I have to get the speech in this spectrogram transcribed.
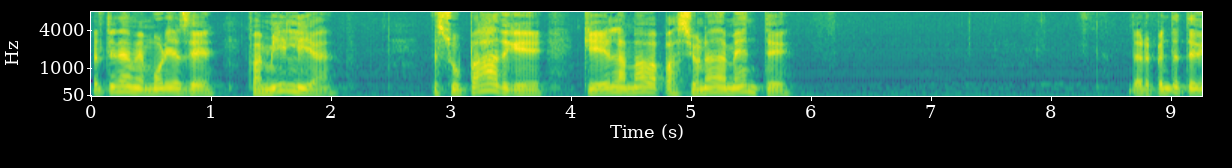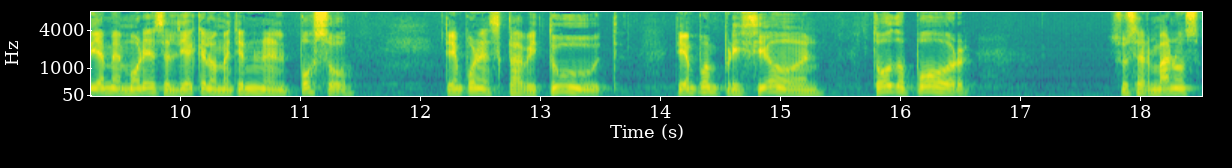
Él tenía memorias de familia, de su padre, que él amaba apasionadamente. De repente tenía memorias del día que lo metieron en el pozo, tiempo en esclavitud, tiempo en prisión, todo por sus hermanos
